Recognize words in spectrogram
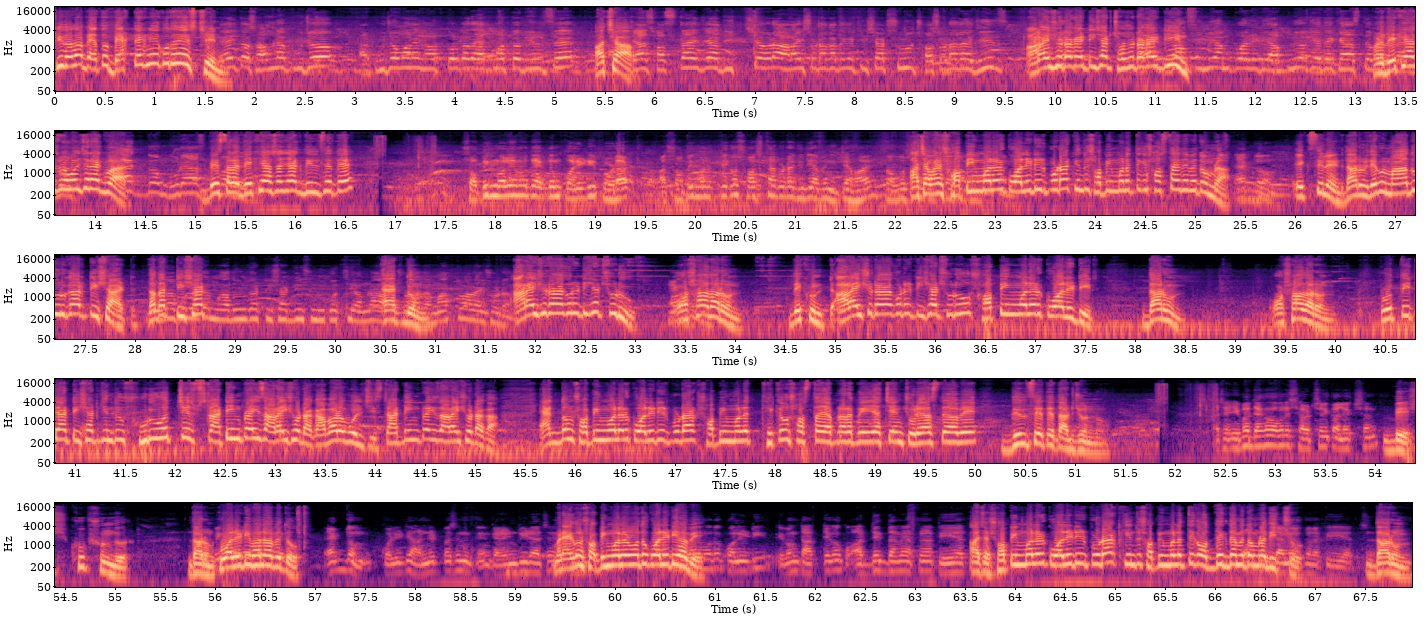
কি দাদা এত ব্যাগ ট্যাগ নিয়ে কোথায় এসেছেন? এই তো সামনে পুজো আর পুজো মানে নর্থ কলকাতা একমাত্র দিলসে আচ্ছা। যা সস্তায় যা দিচ্ছে ওরা আড়াইশো টাকা থেকে টি শার্ট শুরু ছশো টাকায় জিন্স আড়াইশো টাকায় টি শার্ট ছশো টাকায় জিন্স প্রিমিয়াম কোয়ালিটি আপনিও গিয়ে দেখে আসতে মানে পারেন দেখে আসবে বলছেন একবার? একদম ঘুরে আসবে বেশ তাহলে দেখে আসা যাক দিলসেতে শপিং মলের মতো একদম কোয়ালিটি প্রোডাক্ট আর শপিং মলের থেকেও সস্তা প্রোডাক্ট যদি আপনি নিতে হয় তো অবশ্যই আচ্ছা মানে শপিং মলের কোয়ালিটির প্রোডাক্ট কিন্তু শপিং মলের থেকে সস্তায় দেবে তোমরা? একদম। এক্সিলেন্ট দারুণ। দেখুন মা দুর্গার টি শার্ট দাদা টি শার্ট মা দুর্গার টি শার্ট দিয়ে শুরু করছি আমরা একদম। মাত্র আড়াইশো টাকা। আড়াইশো টাকা করে টি শার্ট শুরু অসাধারণ। দেখুন আড়াইশো টাকা করে টি শার্ট শুরু শপিং মলের কোয়ালিটির দারুণ। অসাধারণ। প্রতিটা টি শার্ট কিন্তু শুরু হচ্ছে স্টার্টিং প্রাইস আড়াইশো টাকা। আবারও বলছি স্টার্টিং প্রাইস আড়াইশো টাকা। একদম শপিং মলের কোয়ালিটির প্রোডাক্ট শপিং মলের থেকেও সস্তায় আপনারা পেয়ে যাচ্ছেন চলে আসতে হবে দিলসেতে তার জন্য। আচ্ছা এবার দেখো আমাদের শার্টসের কালেকশন বেশ খুব সুন্দর। দারুণ কোয়ালিটি ভালো হবে তো? একদম কোয়ালিটি হান্ড্রেড পার্সেন্ট গ্যারেন্টিড আছে। মানে একদম শপিং মলের মতো কোয়ালিটি হবে? মতো কোয়ালিটি এবং তার থেকেও অর্ধেক দামে আপনারা পেয়ে যাচ্ছেন। আচ্ছা শপিং মলের কোয়ালিটির প্রোডাক্ট কিন্তু শপিং মলের থেকে অর্ধেক দামে তোমরা দিচ্ছ। দারুণ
